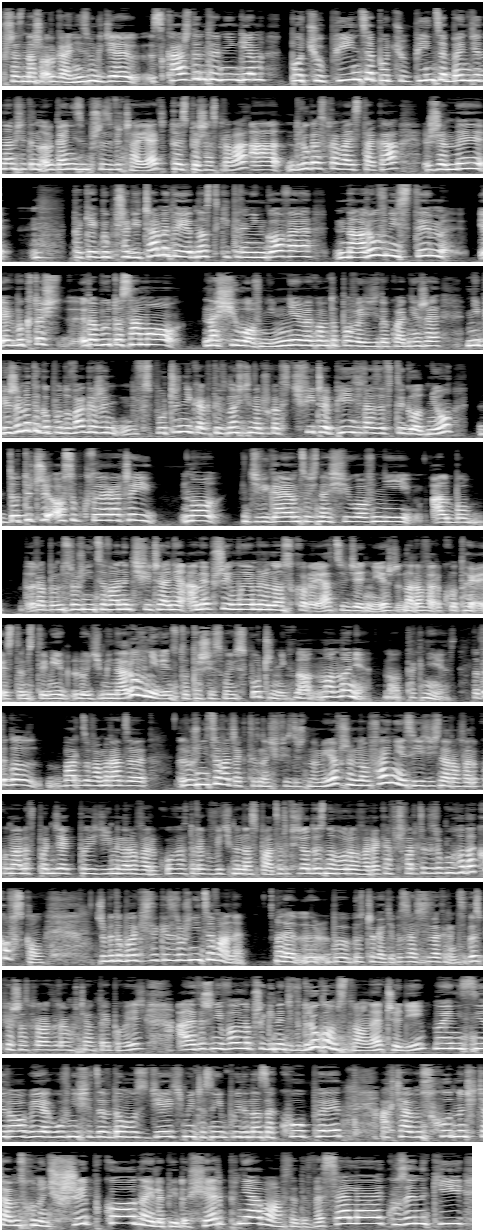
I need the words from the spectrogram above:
przez nasz organizm, gdzie z każdym treningiem po ciupince, po ciupince będzie nam się ten organizm przyzwyczajać. To jest pierwsza sprawa. A druga sprawa jest taka, że my tak jakby przeliczamy te jednostki treningowe na równi z tym, jakby ktoś robił to samo na siłowni. Nie wiem, jak mam to powiedzieć dokładnie, że nie bierzemy tego pod uwagę, że współczynnik aktywności, na przykład ćwiczę pięć razy w tygodniu, dotyczy osób, które raczej, no, dźwigają coś na siłowni albo robią zróżnicowane ćwiczenia, a my przyjmujemy, że no skoro ja codziennie jeżdżę na rowerku, to ja jestem z tymi ludźmi na równi, więc to też jest mój współczynnik. No, no, no nie, no tak nie jest. Dlatego bardzo Wam radzę różnicować aktywność fizyczną. I owszem, no fajnie jest jeździć na rowerku, no ale w poniedziałek pojeździmy na rowerku, we wtorek wyjdźmy na spacer, w środę znowu rowerek, a w czwartek zrobimy chodakowską. Żeby to było jakieś takie zróżnicowane. Ale, bo, bo czekajcie, bo zaraz się zakręcę. To jest pierwsza sprawa, którą chciałam tutaj powiedzieć. Ale też nie wolno przeginać w drugą stronę, czyli no ja nic nie robię, ja głównie siedzę w domu z dziećmi, czasami pójdę na zakupy, a chciałabym schudnąć, chciałabym schudnąć szybko, najlepiej do sierpnia, bo mam wtedy wesele, kuzynki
